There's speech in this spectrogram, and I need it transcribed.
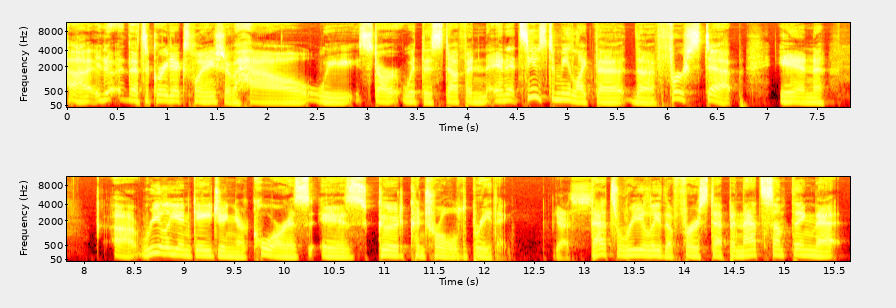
uh, that's a great explanation of how we start with this stuff, and and it seems to me like the the first step in uh, really engaging your core is is good controlled breathing. Yes. That's really the first step. And that's something that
